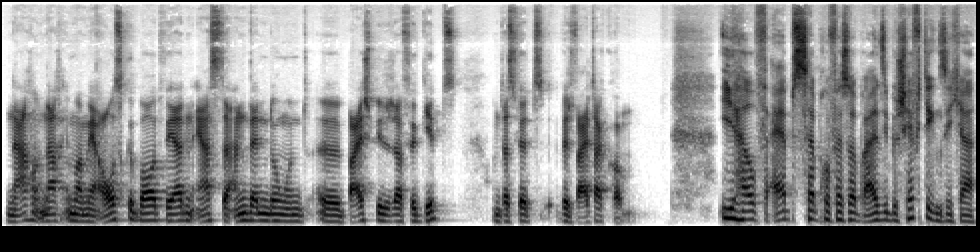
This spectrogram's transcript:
nach und nach immer mehr ausgebaut werden, erste Anwendungen und äh, Beispiele dafür gibt und das wird, wird weiterkommen. E-Health-Apps, Herr Professor Breil, Sie beschäftigen sich ja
